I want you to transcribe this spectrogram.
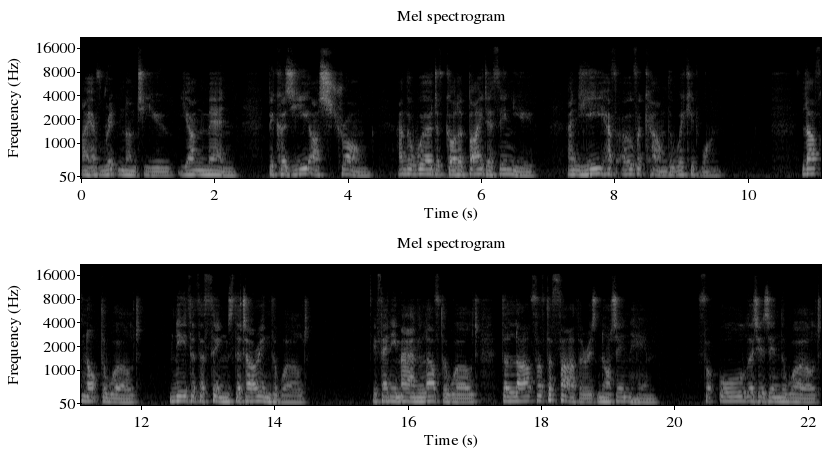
I have written unto you, young men, because ye are strong, and the word of God abideth in you and ye have overcome the wicked one. Love not the world, neither the things that are in the world. If any man love the world, the love of the Father is not in him. For all that is in the world,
